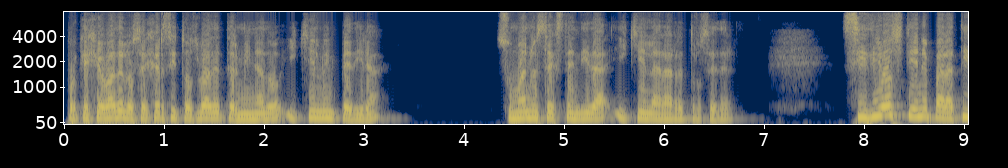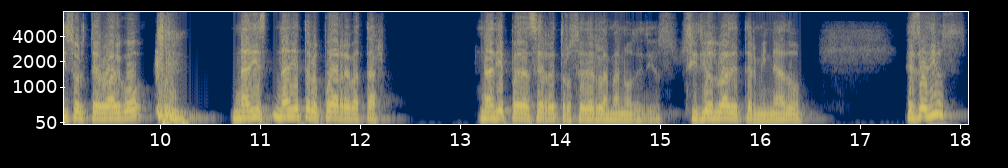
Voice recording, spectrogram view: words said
Porque Jehová de los ejércitos lo ha determinado y ¿quién lo impedirá? Su mano está extendida y ¿quién la hará retroceder? Si Dios tiene para ti, soltero, algo, nadie, nadie te lo puede arrebatar. Nadie puede hacer retroceder la mano de Dios. Si Dios lo ha determinado, es de Dios.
